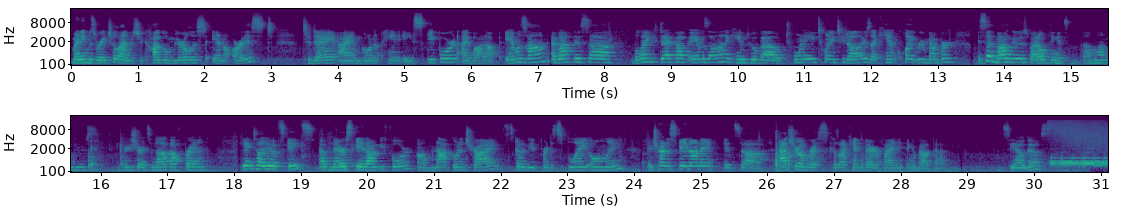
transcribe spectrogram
My name is Rachel. I'm a Chicago muralist and artist. Today I am going to paint a skateboard I bought off Amazon. I bought this uh, blank deck off Amazon. It came to about 20 $22. I can't quite remember. It said Mongoose, but I don't think it's the Mongoose. I'm pretty sure it's a knockoff brand. Can't tell you about skates. I've never skated on before. I'm not going to try. It's going to be for display only. If you're trying to skate on it, it's uh, at your own risk because I can't verify anything about that see how it goes.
